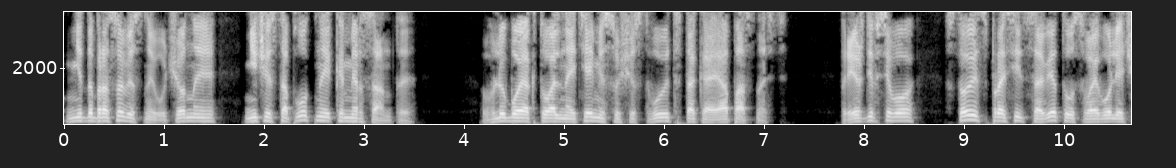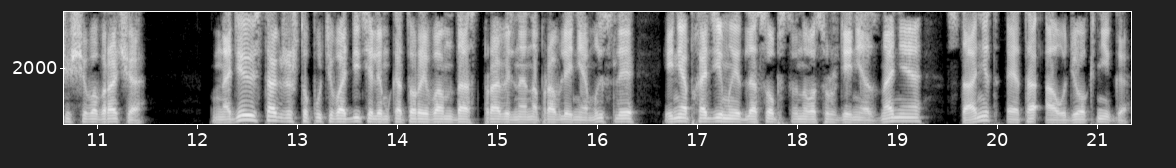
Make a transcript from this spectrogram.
недобросовестные ученые, нечистоплотные коммерсанты. В любой актуальной теме существует такая опасность. Прежде всего, стоит спросить совета у своего лечащего врача, Надеюсь также, что путеводителем, который вам даст правильное направление мысли и необходимые для собственного суждения знания, станет эта аудиокнига.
